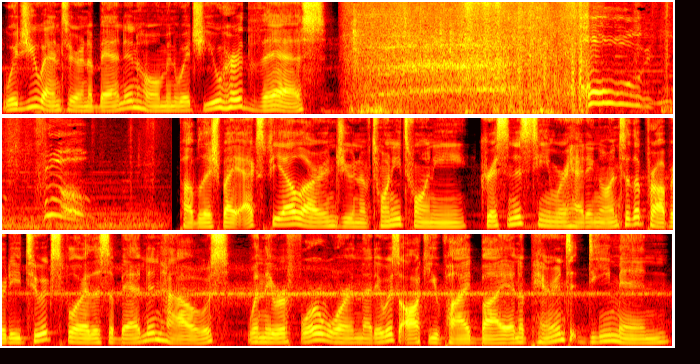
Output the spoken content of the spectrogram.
Would you enter an abandoned home in which you heard this? Published by XPLR in June of 2020, Chris and his team were heading onto the property to explore this abandoned house when they were forewarned that it was occupied by an apparent demon.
